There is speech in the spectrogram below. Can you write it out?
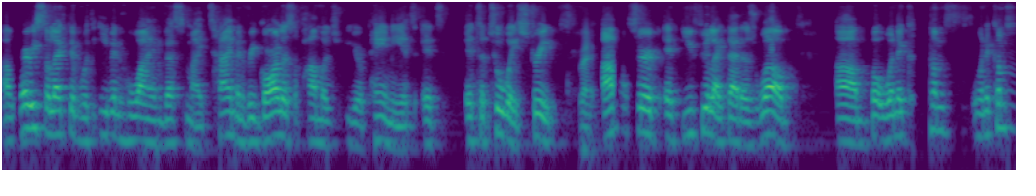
I'm very selective with even who I invest my time in, regardless of how much you're paying me. It's it's it's a two-way street. Right. I'm not sure if, if you feel like that as well. Um, but when it comes when it comes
